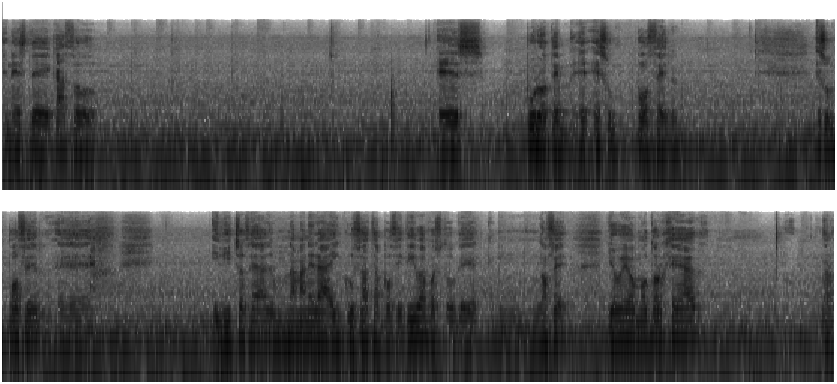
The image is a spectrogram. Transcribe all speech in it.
en este caso es puro es un poser es un poser eh, y dicho sea de una manera incluso hasta positiva puesto que mm, no sé yo veo Motorhead bueno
